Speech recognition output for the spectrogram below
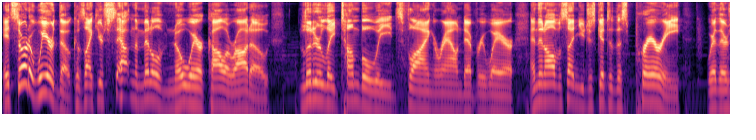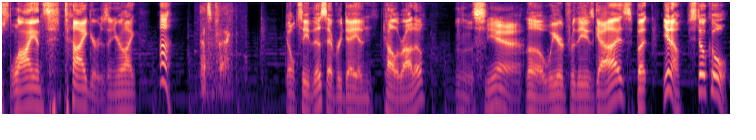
it's sort of weird though, because like you're just out in the middle of nowhere, Colorado, literally tumbleweeds flying around everywhere, and then all of a sudden you just get to this prairie where there's lions and tigers, and you're like, huh, That's a fact. don't see this every day in Colorado. It's Yeah. a little weird for these guys, but you know, still cool.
